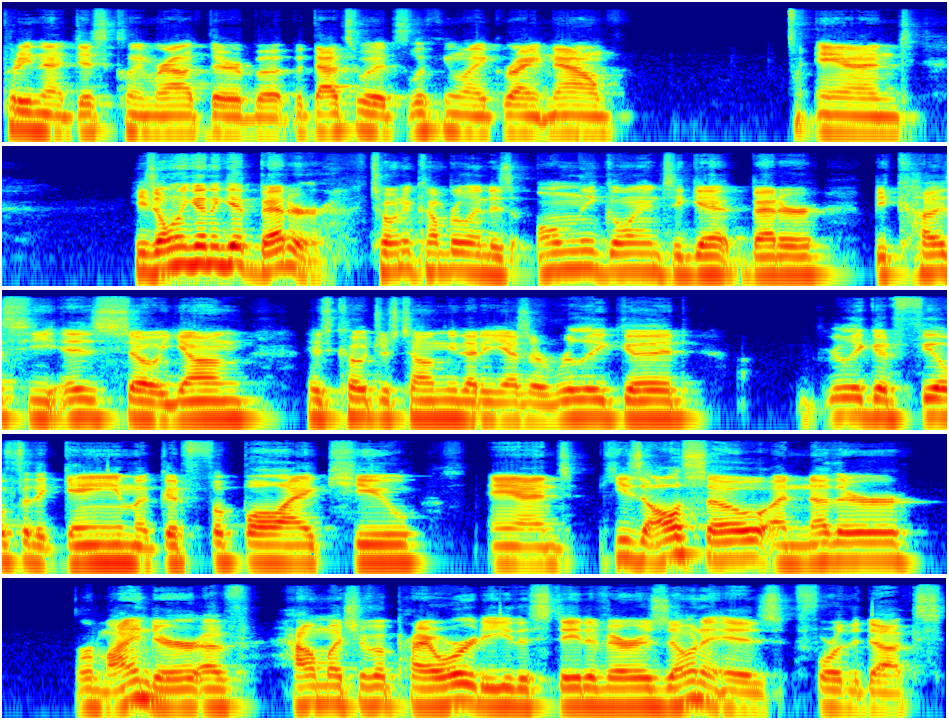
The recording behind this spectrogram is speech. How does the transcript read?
putting that disclaimer out there, but but that's what it's looking like right now. And he's only going to get better. Tony Cumberland is only going to get better because he is so young. His coach was telling me that he has a really good, really good feel for the game, a good football IQ, and he's also another reminder of how much of a priority the state of Arizona is for the Ducks.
